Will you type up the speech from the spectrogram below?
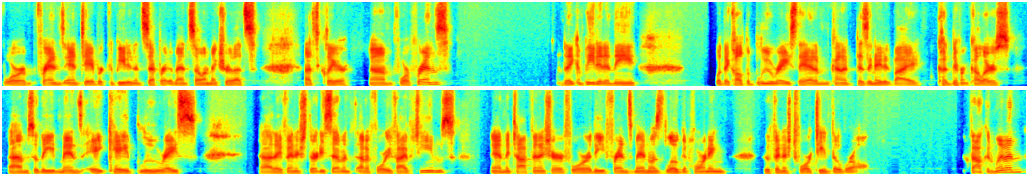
for Friends and Tabor competed in separate events. So I want to make sure that's that's clear. Um, for Friends, they competed in the what they called the blue race. They had them kind of designated by different colors. Um, so the men's 8K blue race, uh, they finished 37th out of 45 teams. And the top finisher for the Friends men was Logan Horning, who finished 14th overall. Falcon women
